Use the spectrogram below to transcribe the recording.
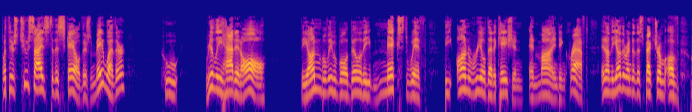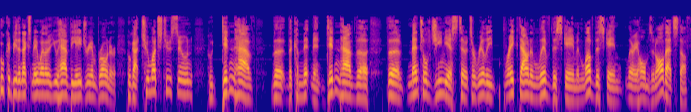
But there's two sides to the scale. There's Mayweather, who really had it all, the unbelievable ability mixed with the unreal dedication and mind and craft. And on the other end of the spectrum of who could be the next Mayweather, you have the Adrian Broner, who got too much too soon, who didn't have the, the commitment, didn't have the, the mental genius to, to really break down and live this game and love this game, Larry Holmes and all that stuff.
